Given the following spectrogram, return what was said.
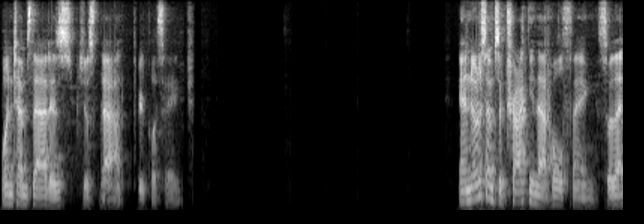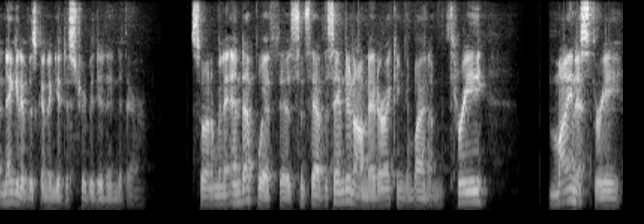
1 times that is just that, 3 plus h. And notice I'm subtracting that whole thing, so that negative is going to get distributed into there. So what I'm going to end up with is, since they have the same denominator, I can combine them. 3 minus 3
